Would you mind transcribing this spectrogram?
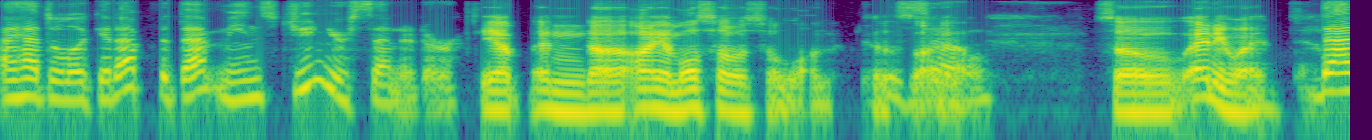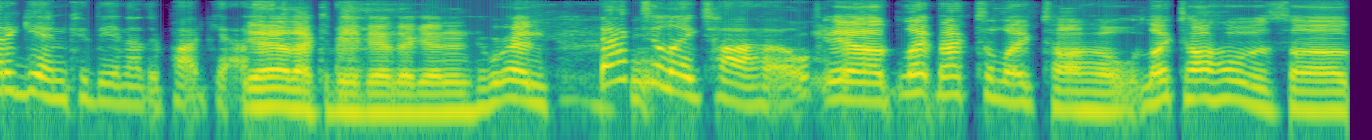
I had to look it up, but that means junior senator. yep, and uh, I am also a Solon because I So, so anyway, that again could be another podcast. yeah, that could be the end again. And, Back to Lake Tahoe. Yeah, like back to Lake Tahoe. Lake Tahoe is, uh,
